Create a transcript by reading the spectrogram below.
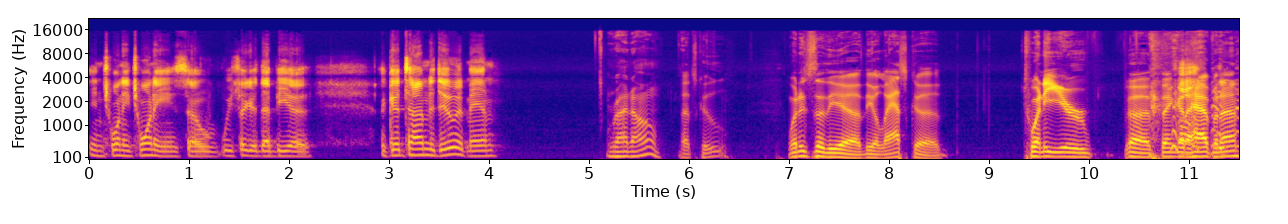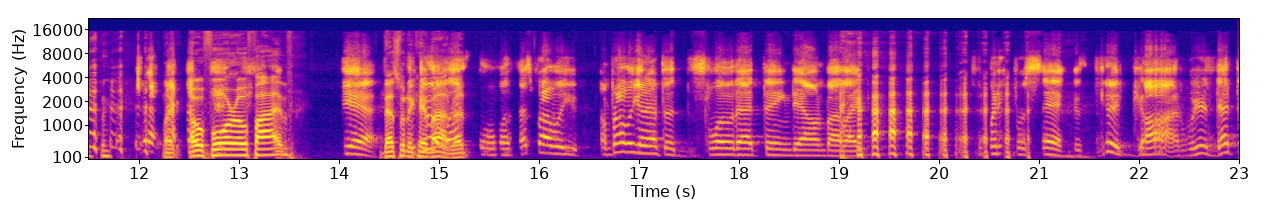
in 2020. So we figured that'd be a, a good time to do it, man. Right on. That's cool. When is the the, uh, the Alaska 20 year uh, thing gonna happen? Huh? like 04, 05? Yeah. That's when it came out. One, that's probably I'm probably gonna have to slow that thing down by like twenty percent. Because good God, weird that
